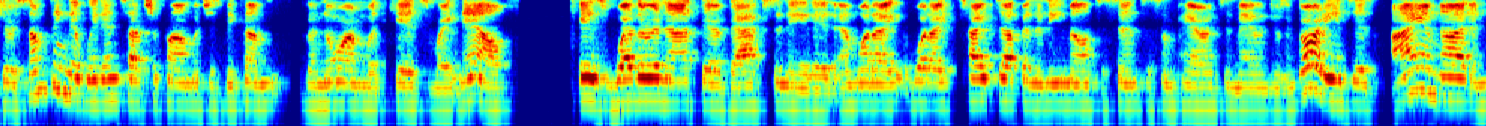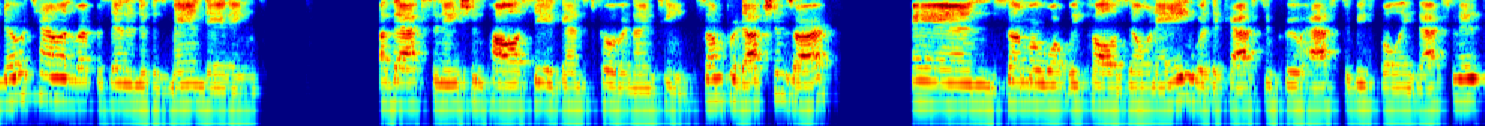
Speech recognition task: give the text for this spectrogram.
There's something that we didn't touch upon, which has become the norm with kids right now, is whether or not they're vaccinated. And what I what I typed up in an email to send to some parents and managers and guardians is I am not a no talent representative is mandating a vaccination policy against COVID-19. Some productions are, and some are what we call zone A, where the cast and crew has to be fully vaccinated.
